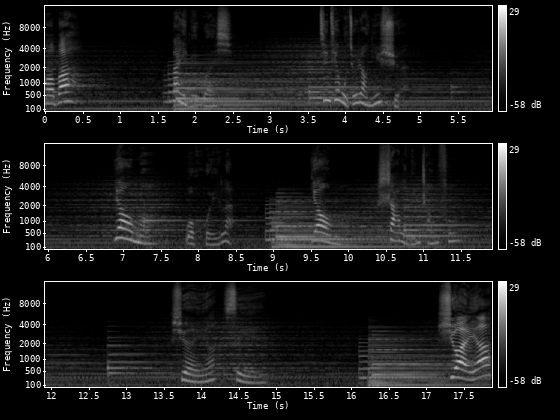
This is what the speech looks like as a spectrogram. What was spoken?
好吧，就让你选，要么我回来，要么杀了林长风。选呀，四爷，选呀！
